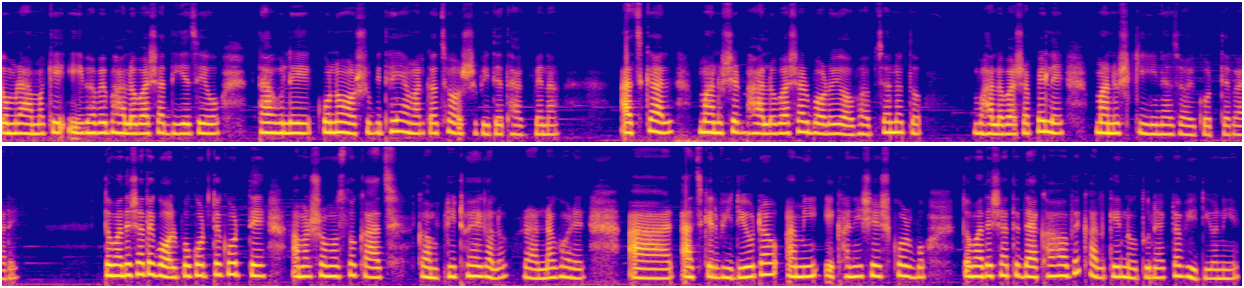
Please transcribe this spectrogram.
তোমরা আমাকে এইভাবে ভালোবাসা দিয়ে যেও, তাহলে কোনো অসুবিধাই আমার কাছে অসুবিধে থাকবে না। আজকাল মানুষের ভালোবাসার বড়ই অভাব, জানো তো? ভালোবাসা পেলে মানুষ কী না জয় করতে পারে। তোমাদের সাথে গল্প করতে করতে আমার সমস্ত কাজ কমপ্লিট হয়ে গেল রান্নাঘরের। আর আজকের ভিডিওটাও আমি এখানেই শেষ করব। তোমাদের সাথে দেখা হবে কালকে নতুন একটা ভিডিও নিয়ে।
